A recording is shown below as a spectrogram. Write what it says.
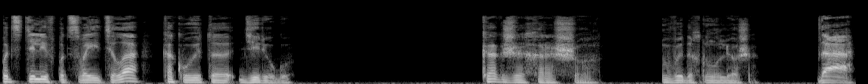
подстелив под свои тела какую-то дерюгу. «Как же хорошо!» — выдохнул Леша. «Да,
